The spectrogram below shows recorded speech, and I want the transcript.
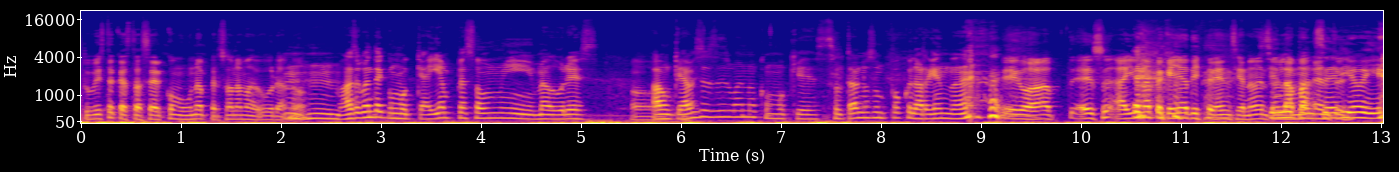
Tuviste que hasta ser como una persona madura, ¿no? Uh Haz de cuenta como que ahí empezó mi madurez. Oh. Aunque a veces es bueno como que soltarnos un poco la rienda. ¿eh? Digo, ah, es, hay una pequeña diferencia, ¿no? Entre la tan serio y,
